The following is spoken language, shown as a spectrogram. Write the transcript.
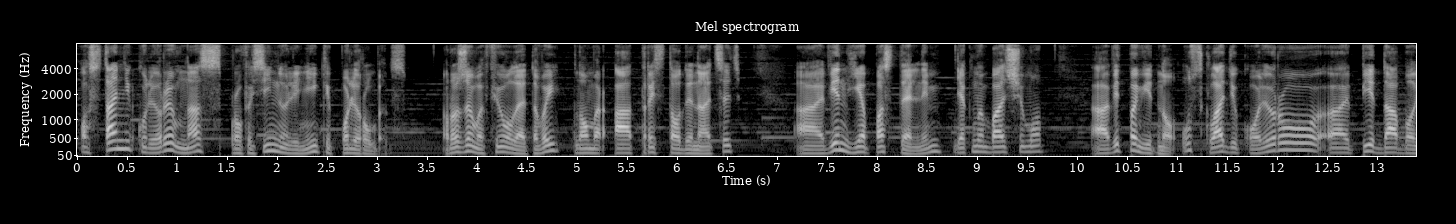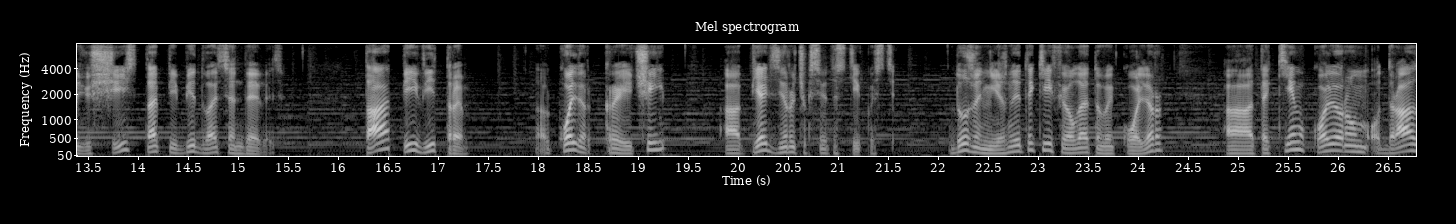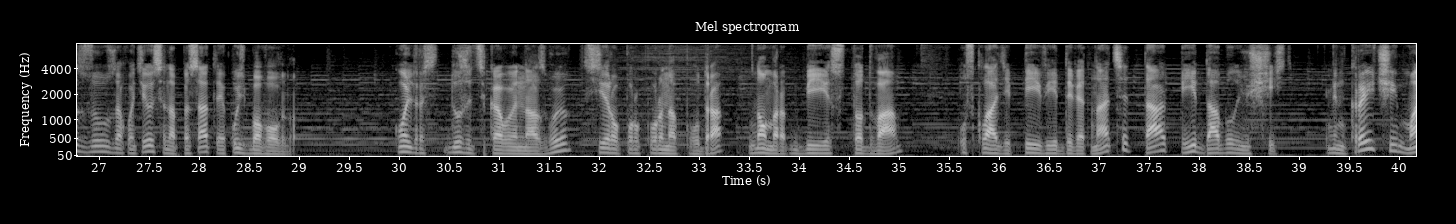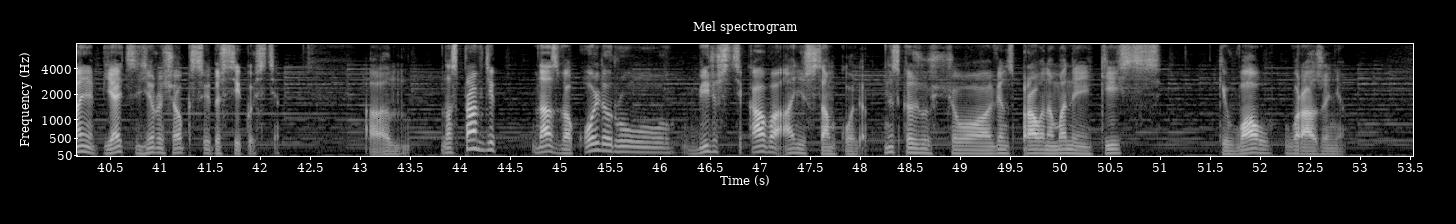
Останні кольори в нас з професійної лінійки Polyrubens. Рожево-фіолетовий номер А311. Він є пастельним, як ми бачимо. Відповідно, у складі кольору PW6 та PB29 та PV3. Колір криючий, 5 зірочок світостійкості. Дуже ніжний такий фіолетовий колір. А, таким кольором одразу захотілося написати якусь бавовну. Колір з дуже цікавою назвою: сіро-пурпурна пудра, номер B102 у складі PV19 та PW6. Він криючий, має 5 зірочок світостійкості. Насправді, назва кольору більш цікава, аніж сам колір. Не скажу, що він справив на мене якісь такі вау враження.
